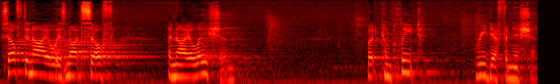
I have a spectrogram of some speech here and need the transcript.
Self denial is not self annihilation but complete redefinition.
